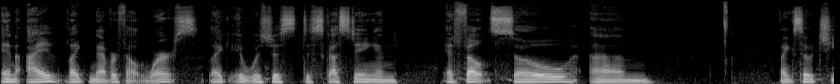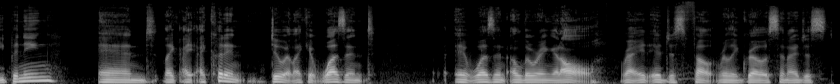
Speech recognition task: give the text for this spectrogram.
and I like never felt worse. Like it was just disgusting and it felt so, um, like so cheapening and like I, I couldn't do it like it wasn't it wasn't alluring at all right it just felt really gross and i just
